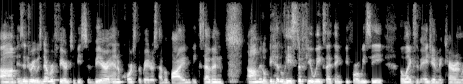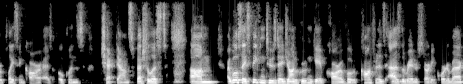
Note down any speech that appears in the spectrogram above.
Um, his injury was never feared to be severe, and of course, the Raiders have a bye in Week Seven. Um, it'll be at least a few weeks, I think, before we see the likes of AJ McCarron replacing Carr as Oakland's check down specialist. Um, I will say, speaking Tuesday, Jon Gruden gave Carr a vote of confidence as the Raiders' starting quarterback.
